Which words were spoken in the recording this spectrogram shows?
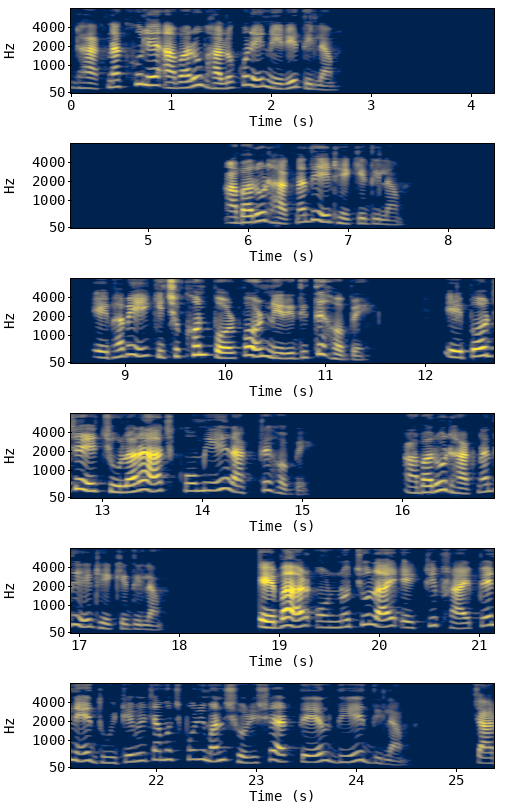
ঢাকনা খুলে আবারও ভালো করে নেড়ে দিলাম। আবারও ঢাকনা দিয়ে ঢেকে দিলাম। এভাবেই কিছুক্ষণ পর পর নেড়ে দিতে হবে। এ পর্যায়ে চুলার আঁচ কমিয়ে রাখতে হবে। আবারও ঢাকনা দিয়ে ঢেকে দিলাম। এবার অন্য চুলায় একটি ফ্রাই প্যানে দুই টেবিল চামচ পরিমাণ সরিষার তেল দিয়ে দিলাম। চার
